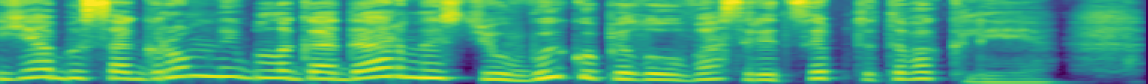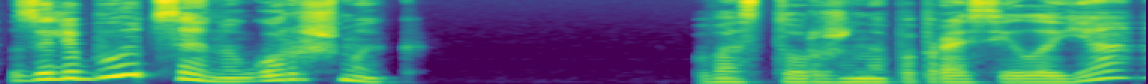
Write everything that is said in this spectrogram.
Я бы с огромной благодарностью выкупила у вас рецепт этого клея за любую цену, Горшмык. Восторженно попросила я,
